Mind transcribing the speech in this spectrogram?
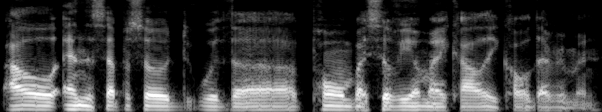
I'll end this episode with a poem by Silvio Micali called Everyman.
